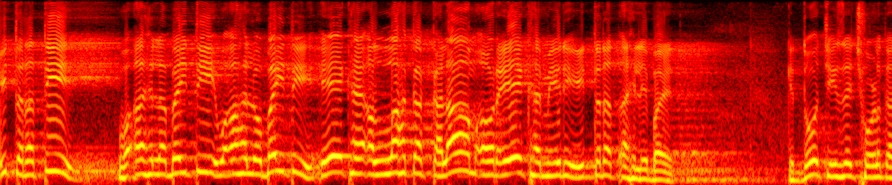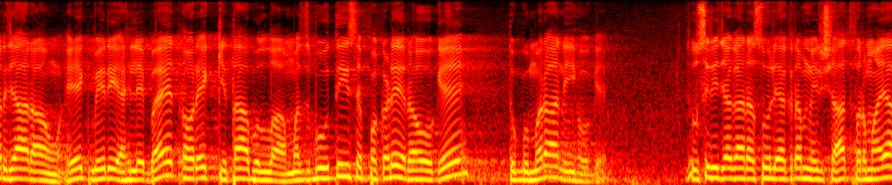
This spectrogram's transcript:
इतरती व अहल बैती व अहल बैती। एक है अल्लाह का कलाम और एक है मेरी इतरत अहल बैत। कि दो चीज़ें छोड़ कर जा रहा हूँ, एक मेरी अहल बैत और एक किताबुल्लाह। मजबूती से पकड़े रहोगे तो गुमराह नहीं होगे। दूसरी जगह रसूल अकरम ने इरशाद फरमाया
